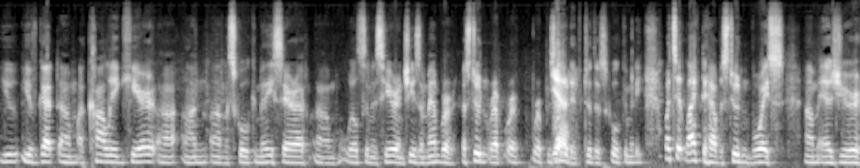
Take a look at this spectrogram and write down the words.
You, you've got um, a colleague here uh, on, on the school committee. Sarah um, Wilson is here, and she's a member, a student rep- rep- representative to the school committee. What's it like to have a student voice um, as you're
